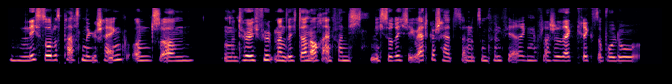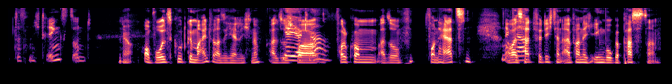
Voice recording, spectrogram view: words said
nicht so das passende Geschenk und ähm, natürlich fühlt man sich dann auch einfach nicht, nicht so richtig wertgeschätzt, wenn du zum Fünfjährigen eine Flasche Sekt kriegst, obwohl du das nicht trinkst und ja, obwohl es gut gemeint war, sicherlich, ne? Also ja, es ja, war klar. vollkommen, also von Herzen, ja, aber klar. es hat für dich dann einfach nicht irgendwo gepasst. Ne?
